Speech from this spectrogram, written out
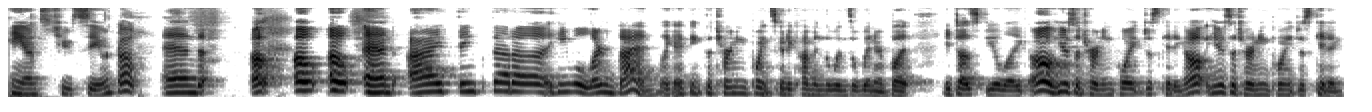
hand too soon. Oh, And oh, oh, oh, and I think that uh he will learn then. Like I think the turning point's going to come in the Winds of Winter, but it does feel like oh, here's a turning point. Just kidding. Oh, here's a turning point. Just kidding.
